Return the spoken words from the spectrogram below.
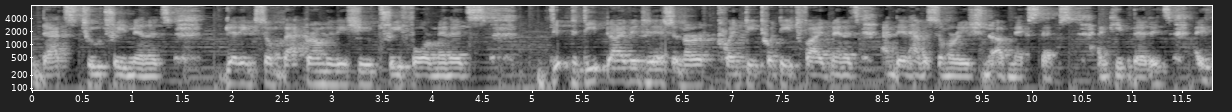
that's two, three minutes. Getting some background on the issue, three, four minutes. D- the deep dive into this, another 20, 25 minutes, and then have a summation of next steps and keep that. It's it,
